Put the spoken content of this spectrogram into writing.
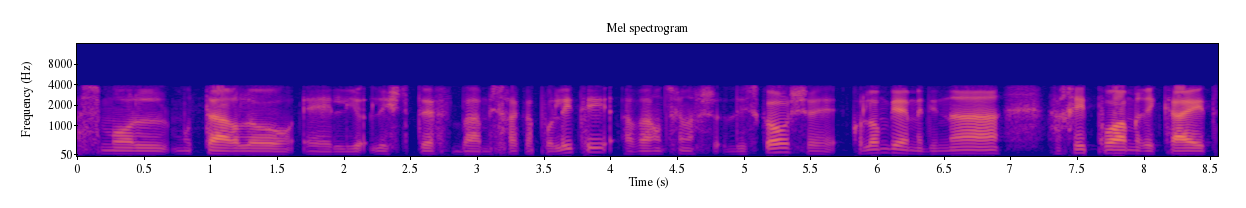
השמאל מותר לו להשתתף במשחק הפוליטי, אבל אנחנו צריכים לזכור שקולומביה היא המדינה הכי פרו-אמריקאית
